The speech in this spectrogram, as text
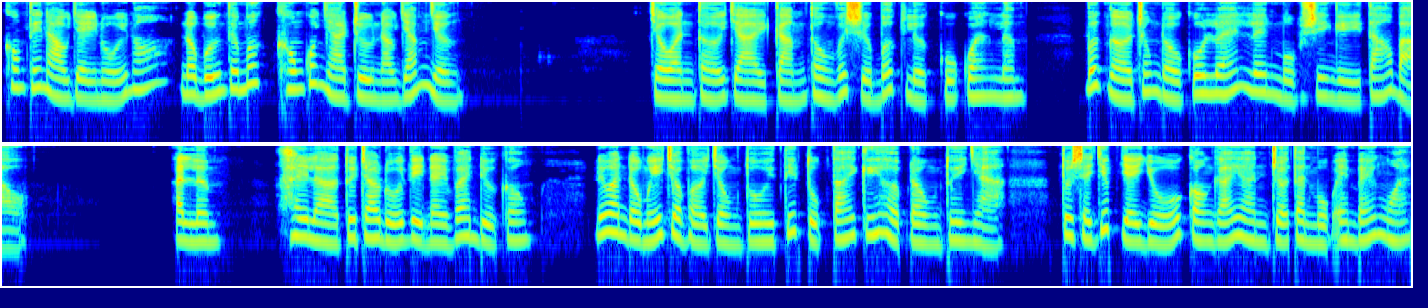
không thể nào dạy nổi nó, nó bướng tới mức không có nhà trường nào dám nhận. Châu Anh thở dài cảm thông với sự bất lực của Quang Lâm. Bất ngờ trong đầu cô lóe lên một suy nghĩ táo bạo. Anh Lâm, hay là tôi trao đổi việc này với anh được không? Nếu anh đồng ý cho vợ chồng tôi tiếp tục tái ký hợp đồng thuê nhà, tôi sẽ giúp dạy dỗ con gái anh trở thành một em bé ngoan.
